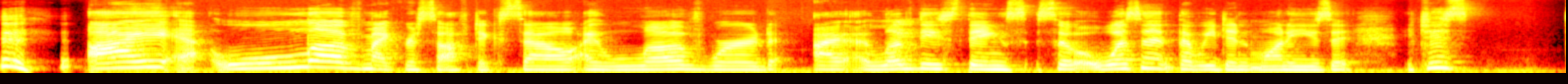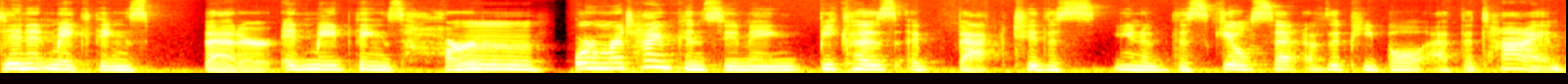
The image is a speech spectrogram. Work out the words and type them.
I love Microsoft Excel. I love Word. I, I love these things. So it wasn't that we didn't want to use it. It just didn't make things better. It made things harder mm. or more time consuming because uh, back to this, you know, the skill set of the people at the time.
